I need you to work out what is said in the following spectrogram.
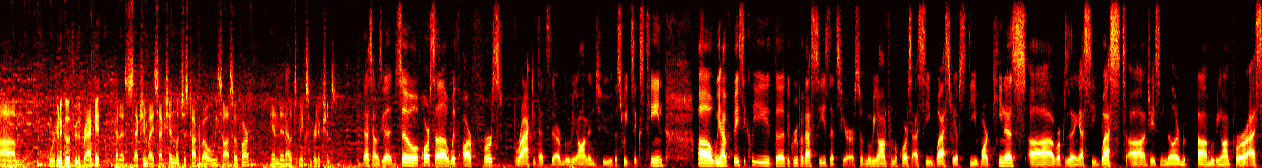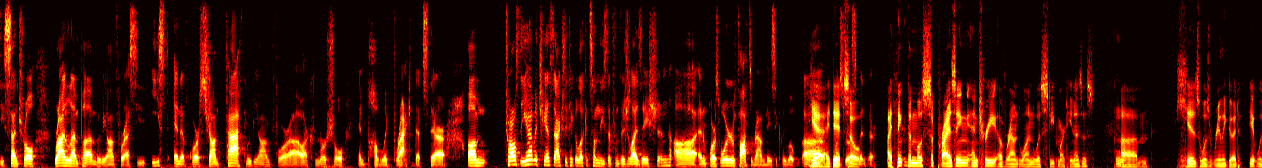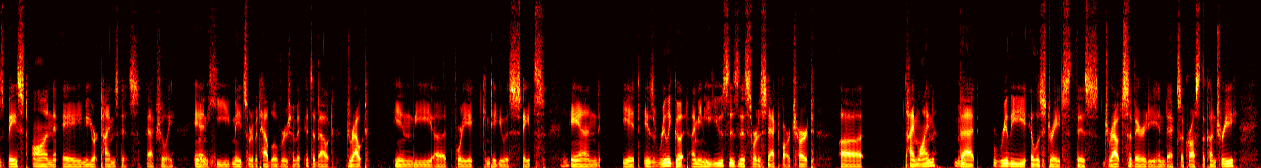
Um, we're going to go through the bracket kind of section by section. Let's just talk about what we saw so far, and then Yeah. let's make some predictions. That sounds good. So, of course, uh, with our first bracket that's there, moving on into the Sweet 16, uh, we have basically the, the group of SCs that's here. So, moving on from, of course, SC West, we have Steve Martinez uh, representing SC West, uh, Jason Miller uh, moving on for SC Central, Ryan Lempa moving on for SC East, and of course, Sean Pfaff moving on for uh, our commercial and public bracket that's there. Um, Charles, do you have a chance to actually take a look at some of these different visualization? Uh, and of course, what were your thoughts around basically what? Uh, Yeah, I did. So- there? I think the most surprising entry of round one was Steve Martinez's. Mhm. Um, his was really good. It was based on a New York Times viz, actually, and Right. he made sort of a Tableau version of it. It's about drought in the uh, 48 contiguous states, Mhm. and it is really good. I mean, he uses this sort of stacked bar chart uh, timeline Mhm. that really illustrates this drought severity index across the country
